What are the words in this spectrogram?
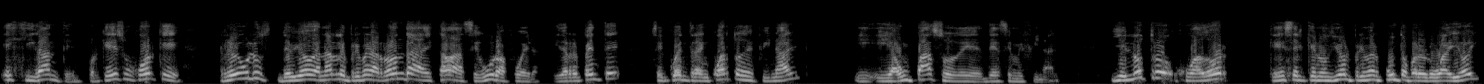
es gigante, porque es un jugador que Reulus debió ganarle en primera ronda, estaba seguro afuera, y de repente se encuentra en cuartos de final y, y a un paso de, de semifinal. Y el otro jugador, que es el que nos dio el primer punto para Uruguay hoy,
